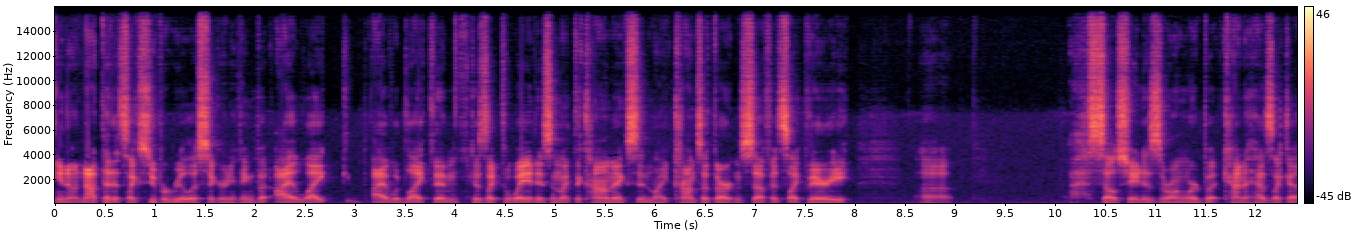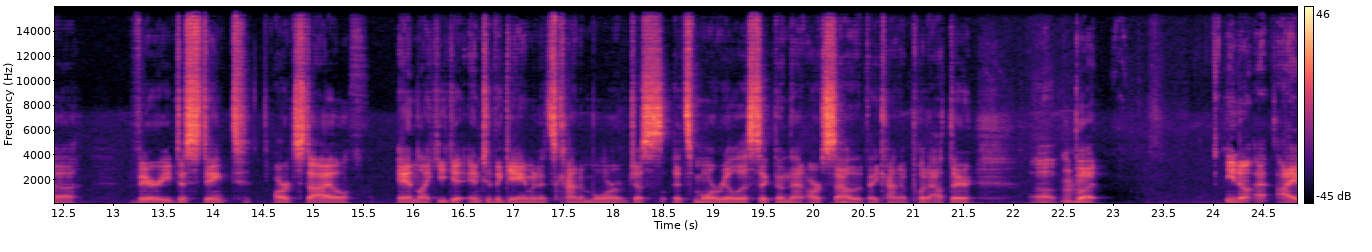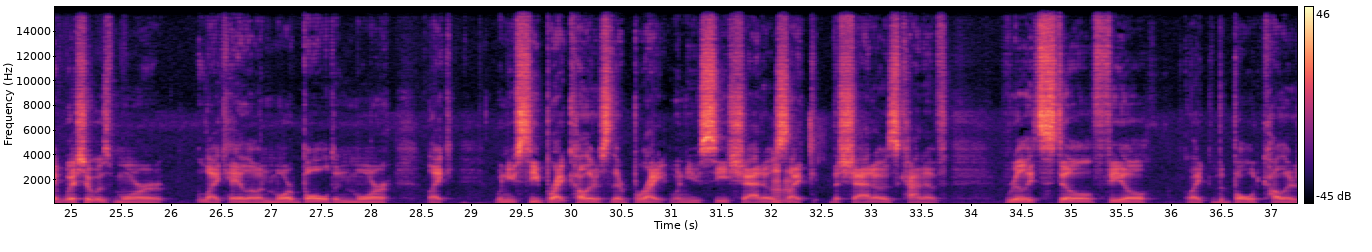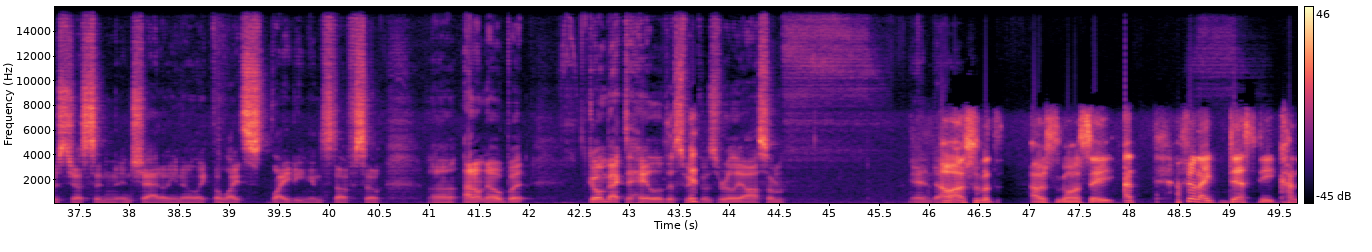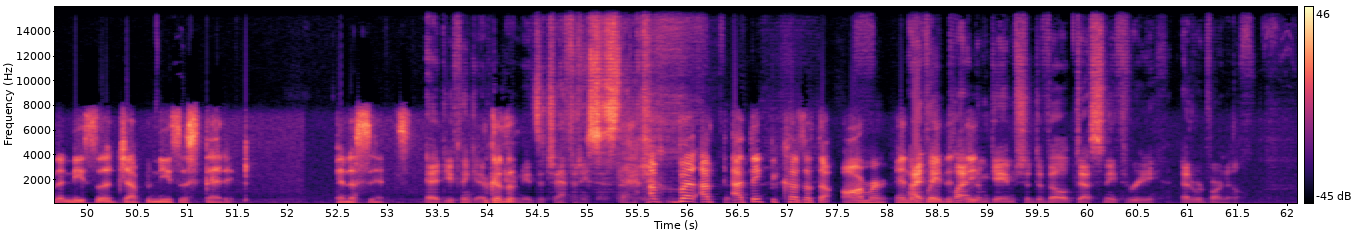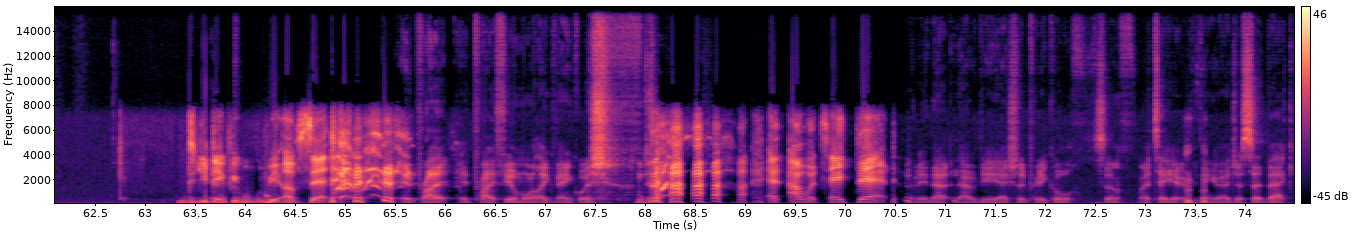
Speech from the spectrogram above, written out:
you know not that it's like super realistic or anything but i like i would like them because like the way it is in like the comics and like concept art and stuff it's like very uh cel shade is the wrong word but kind of has like a very distinct art style and like you get into the game and it's kind of more of just it's more realistic than that art style that they kind of put out there. Uh, But you know, I, I wish it was more like Halo and more bold and more like when you see bright colors, they're bright. When you see shadows, like the shadows kind of really still feel like the bold colors just in, in shadow, you know, like the lights lighting and stuff. So uh, I don't know, but going back to Halo this week It- was really awesome. And uh, Oh, I was just about to, I was just gonna say I I feel like Destiny kind of needs a Japanese aesthetic, in a sense. Ed, you think every because game of- needs a Japanese aesthetic? I, but I I think because of the armor and the I way think that Platinum Games should develop Destiny 3, Edward Varnell. do you think people would be upset? It'd probably it'd probably feel more like Vanquish. and I would take that. I mean that that would be actually pretty cool. So I take everything I just said back.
